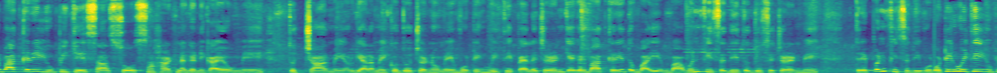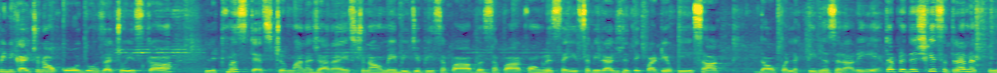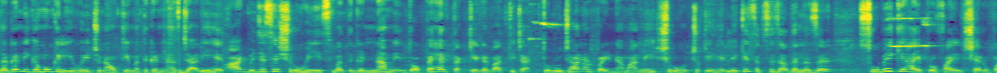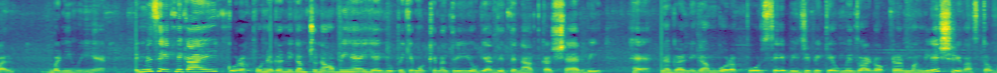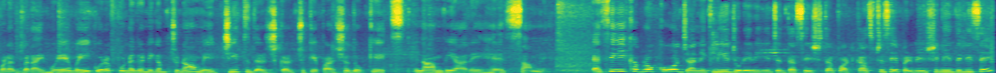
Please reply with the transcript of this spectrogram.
अगर बात करें यूपी के सात सौ साठ नगर निकायों में तो 4 मई और 11 मई को दो चरणों में वोटिंग हुई थी। पहले चरण की अगर बात करें तो बावन फ़ीसदी तो दूसरे चरण में तिरपन फ़ीसदी वोटिंग हुई थी। यूपी निकाय चुनाव को 2024 का लिटमस टेस्ट माना जा रहा है। इस चुनाव में बीजेपी, सपा, बसपा, कांग्रेस सहित सभी राजनीतिक पार्टियों की साख दाव पर लगती नज़र आ रही है। उत्तर प्रदेश के सत्रह नगर निगमों के लिए हुए चुनाव की मतगणना जारी है। आठ बजे से शुरू हुई इस मतगणना में दोपहर तक की अगर बात की जाए तो रुझान और परिणाम आने शुरू हो चुके हैं। लेकिन सबसे ज़्यादा नज़र सूबे के हाई प्रोफ़ाइल शहरों पर बनी हुई है। इनमें से एक निकाय, गोरखपुर नगर निगम चुनाव भी है। यह यूपी के मुख्यमंत्री योगी आदित्यनाथ का शहर भी है। नगर निगम गोरखपुर से बीजेपी के उम्मीदवार डॉक्टर मंगलेश श्रीवास्तव बढ़त बनाए हुए हैं। वहीं गोरखपुर नगर निगम चुनाव में जीत दर्ज कर चुके पार्षदों के नाम भी आ रहे हैं सामने। ऐसी ही खबरों को जानने के लिए जुड़े रहिए जनता श्रेष्ठता पॉडकास्ट से। परवीन नई दिल्ली से।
